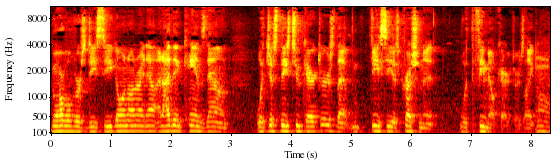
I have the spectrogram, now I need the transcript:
Marvel versus DC going on right now, and I think hands down with just these two characters that DC is crushing it with the female characters. Like Mm.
